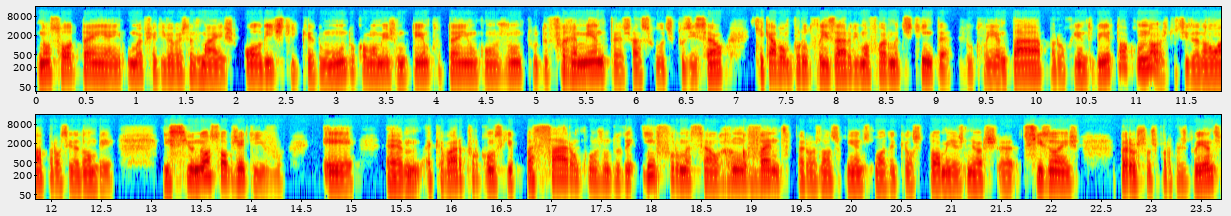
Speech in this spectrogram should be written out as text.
não só têm uma perspectiva bastante mais holística do mundo, como ao mesmo tempo têm um conjunto de ferramentas à sua disposição que acabam por utilizar de uma forma distinta do cliente A para o cliente B, tal como nós, do cidadão A para o cidadão B. E se o nosso objetivo é um, acabar por conseguir passar um conjunto de informação relevante para os nossos clientes, de modo que eles tomem as melhores uh, decisões para os seus próprios doentes,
